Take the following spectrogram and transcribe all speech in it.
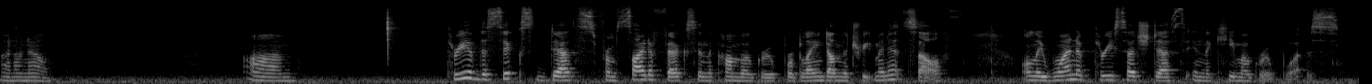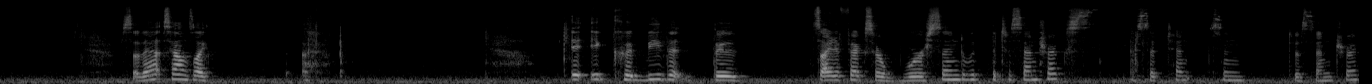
I don't know. Um, three of the six deaths from side effects in the combo group were blamed on the treatment itself. Only one of three such deaths in the chemo group was. So that sounds like uh, it, it could be that the side effects are worsened with the Tecentriq Tecentriq,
